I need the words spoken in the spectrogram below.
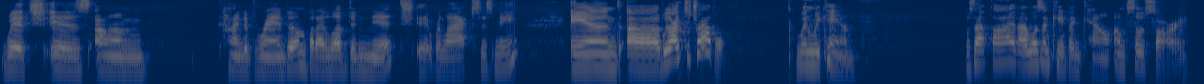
which is um, kind of random, but I love to knit. It relaxes me, and uh, we like to travel when we can. Was that five? I wasn't keeping count. I'm so sorry.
